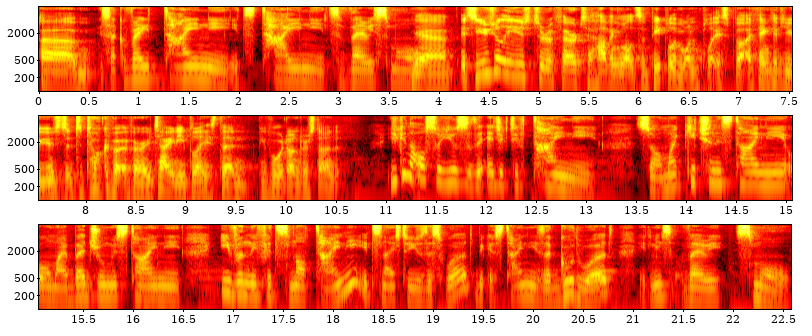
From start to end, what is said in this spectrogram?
Um, It's like very tiny. It's tiny. It's very small. yeah, it's usually used to refer to having lots of people in one place, but I think if you used it to talk about a very tiny place, then people would understand it. You can also use the adjective tiny. So my kitchen is tiny or my bedroom is tiny. Even if it's not tiny, it's nice to use this word because tiny is a good word. It means very small.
